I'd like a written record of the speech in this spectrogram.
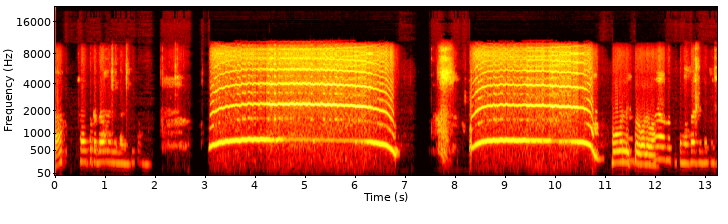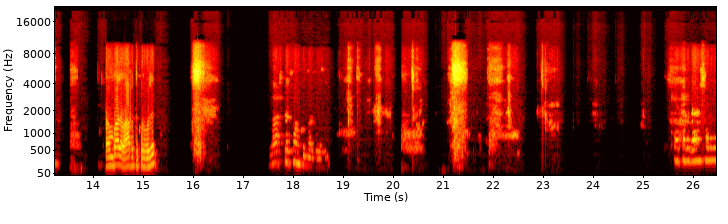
হ্যাঁ করব? মোবাইল লিখ করে বাজাবা তো তোমার বাজে না কেন? আমি বাজাবো আরতি করব যে লাস্টের শঙ্খ বাজাবে তারপরে গান করবে।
